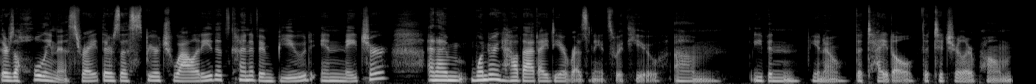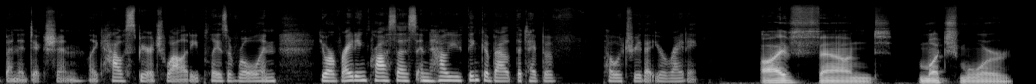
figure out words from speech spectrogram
there's a holiness, right? There's a spirituality that's kind of imbued in nature. And I'm wondering how that idea resonates with you. Um, even, you know, the title, the titular poem, Benediction, like how spirituality plays a role in your writing process and how you think about the type of poetry that you're writing. I've found much more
